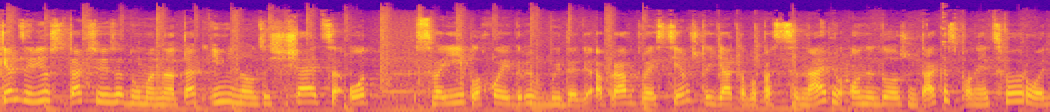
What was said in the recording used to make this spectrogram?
Кен заявил, что так все и задумано. Так именно он защищается от своей плохой игры в выдале, оправдываясь тем, что якобы по сценарию он и должен так исполнять свою роль.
